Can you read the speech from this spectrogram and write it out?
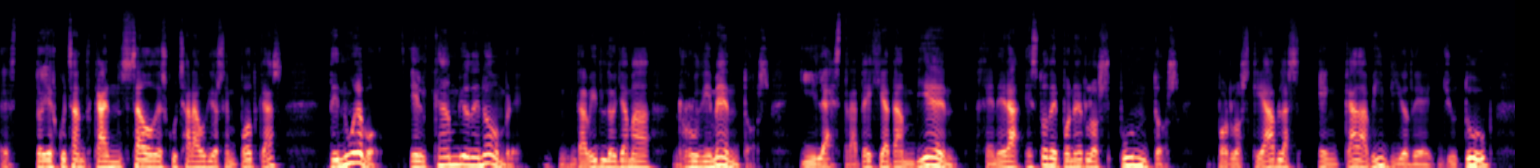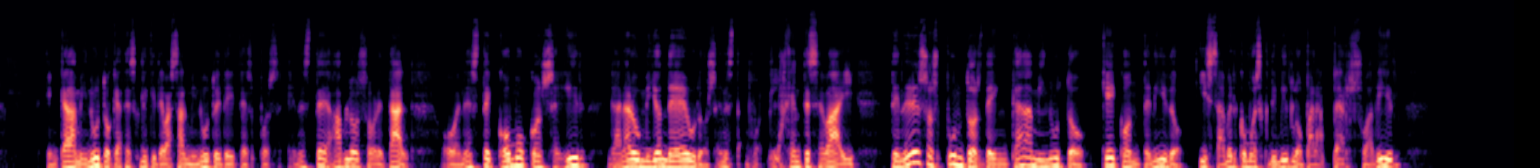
Estoy escuchando, cansado de escuchar audios en podcast. De nuevo, el cambio de nombre. David lo llama rudimentos y la estrategia también genera esto de poner los puntos por los que hablas en cada vídeo de YouTube en cada minuto que haces clic y te vas al minuto y te dices, pues en este hablo sobre tal, o en este cómo conseguir ganar un millón de euros, en esta, pues, la gente se va ahí. Tener esos puntos de en cada minuto qué contenido y saber cómo escribirlo para persuadir,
